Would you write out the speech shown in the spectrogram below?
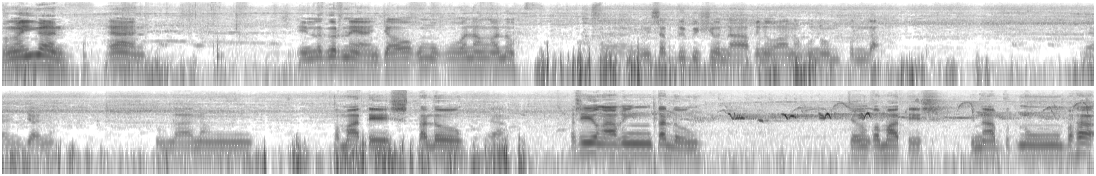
Mga igan, yan. Yung lugar na yan, diyan ako kumukuha ng ano, ah, yung subdivision na kinuha ng punla. Yan, dyan. No? Punla ng kamatis, talong. Yan. Kasi yung aking talong, yung kamatis, pinabot nung baha.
